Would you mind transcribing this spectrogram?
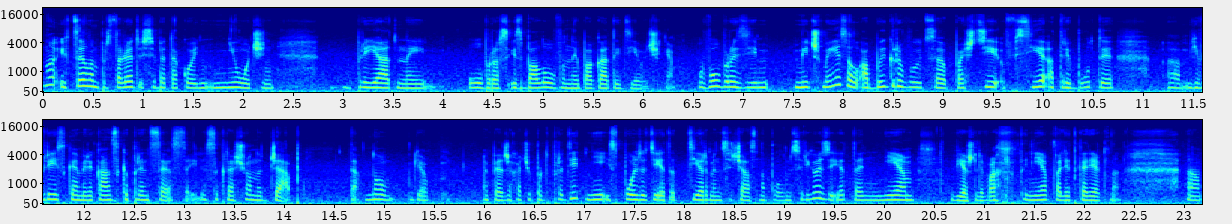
Ну и в целом представляют из себя такой не очень приятный образ избалованной богатой девочки. В образе Мидж Мейзел обыгрываются почти все атрибуты э, еврейской американской принцессы, или сокращенно Джаб. Да, но я опять же, хочу предупредить, не используйте этот термин сейчас на полном серьезе, это не вежливо, это не политкорректно. А,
